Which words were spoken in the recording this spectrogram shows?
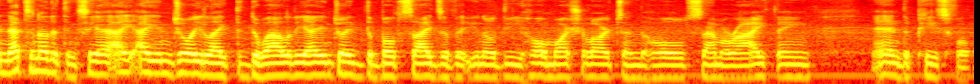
and that's another thing. See, I, I enjoy like the duality. I enjoy the both sides of it. You know, the whole martial arts and the whole samurai thing, and the peaceful.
